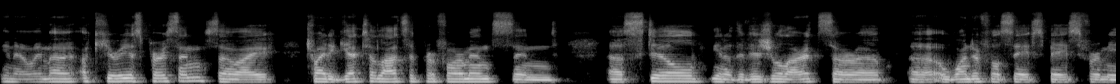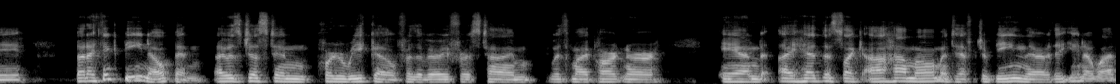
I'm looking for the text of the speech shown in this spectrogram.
You know, I'm a, a curious person, so I try to get to lots of performance and uh, still, you know, the visual arts are a, a wonderful safe space for me. But I think being open. I was just in Puerto Rico for the very first time with my partner And I had this like aha moment after being there that, you know what?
